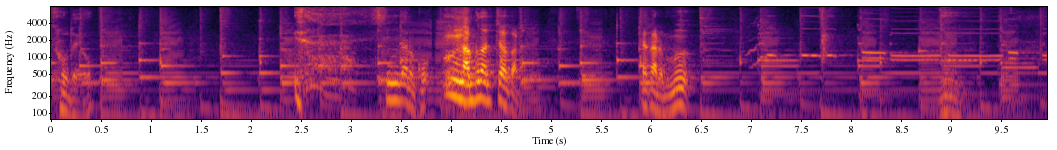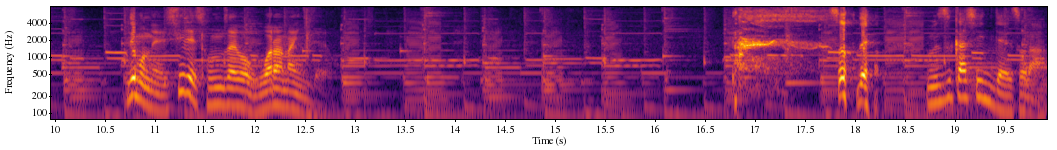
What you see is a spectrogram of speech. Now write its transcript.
そうだよ。死んだらこう、うん、なくなっちゃうからだから無、うん、でもね死で存在は終わらないんだよ。そうだよ。難しいんだよそら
